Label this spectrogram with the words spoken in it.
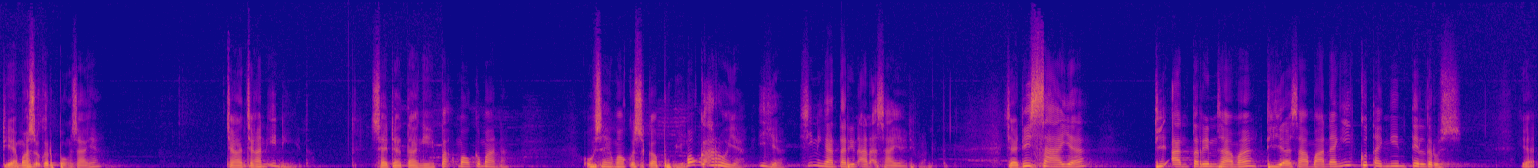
Dia masuk gerbong saya, jangan-jangan ini. Gitu. Saya datangi, Pak mau ke mana? Oh saya mau ke Sukabumi, mau ke Aroya? Iya, sini ngantarin anak saya. Gitu. Jadi saya dianterin sama dia sama anak yang ikut yang ngintil terus. Ya,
